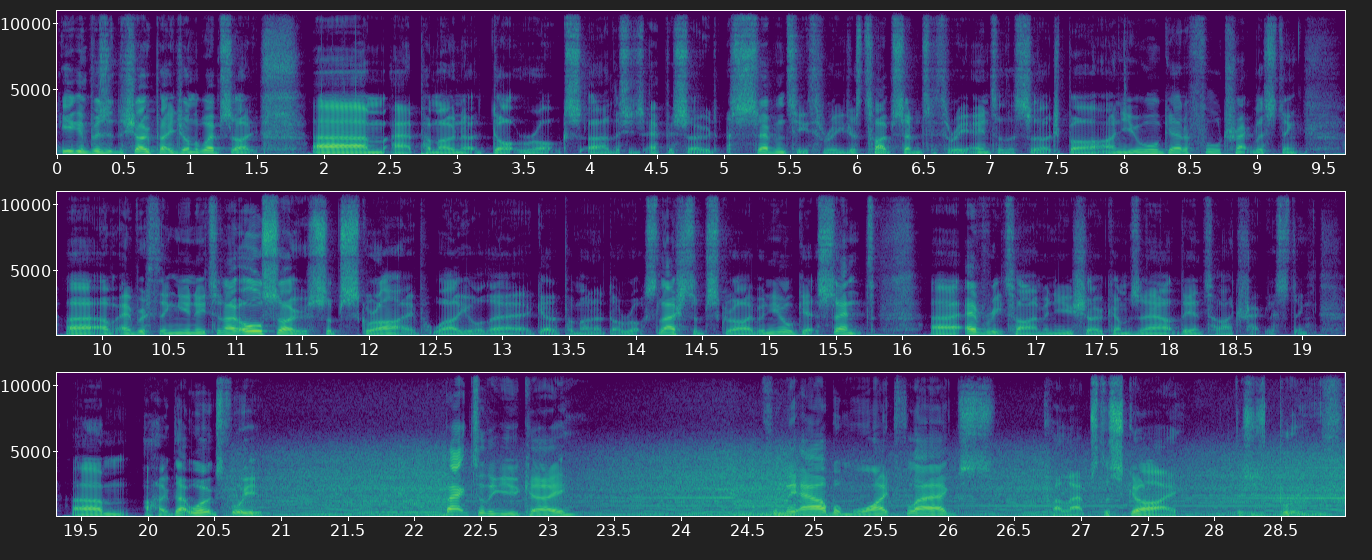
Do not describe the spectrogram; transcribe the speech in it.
you can visit the show page on the website um, at pomona.rocks. Uh, this is episode 73. Just type 73 into the search bar and you will get a full track listing uh, of everything you need to know. Also, subscribe while you're there. Go to pomona.rocks slash subscribe and you'll get sent uh, every time a new show comes out the entire track listing. Um, I hope that works for you. Back to the UK. From the album White Flags, Collapse the Sky. This is Breathe.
